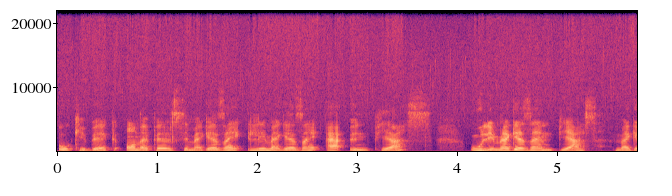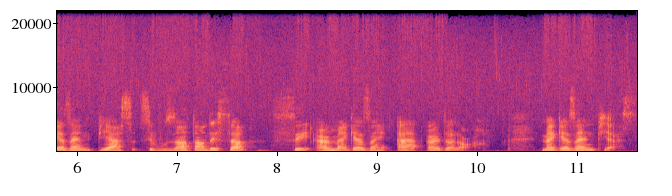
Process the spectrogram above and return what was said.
au Québec, on appelle ces magasins les magasins à une pièce ou les magasins une pièce, magasin une pièce. Si vous entendez ça, c'est un magasin à 1 dollar. Magasin une pièce.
